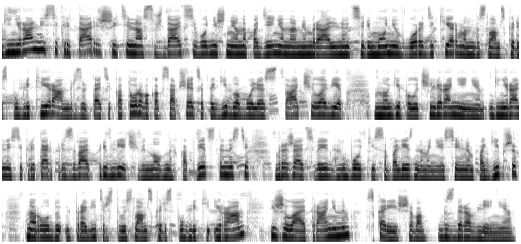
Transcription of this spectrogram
Генеральный секретарь решительно осуждает сегодняшнее нападение на мемориальную церемонию в городе Керман в Исламской республике Иран, в результате которого, как сообщается, погибло более 100 человек. Многие получили ранения. Генеральный секретарь призывает привлечь виновных к ответственности, выражает свои глубокие соболезнования семьям погибших, народу и правительству Исламской республики Иран и желает раненым скорейшего выздоровления.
